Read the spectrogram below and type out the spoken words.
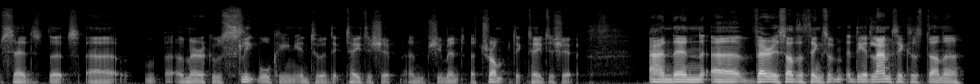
said that uh, America was sleepwalking into a dictatorship, and she meant a Trump dictatorship. And then uh, various other things. The Atlantic has done a,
